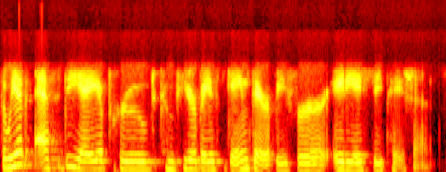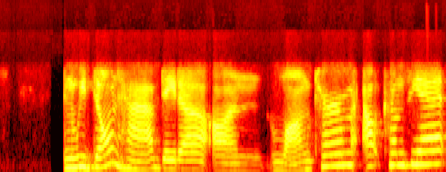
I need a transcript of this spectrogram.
So we have FDA approved computer based game therapy for ADHD patients. And we don't have data on long term outcomes yet.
